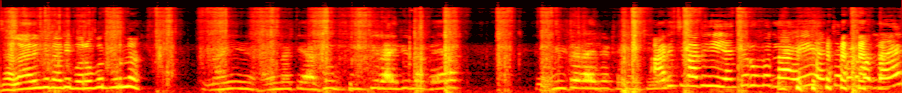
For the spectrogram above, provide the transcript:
झाला आली दादी बरोबर पूर्ण? नाही आहे ना ते अजून तुमची राहिली ना बॅग ते उलट राहिले ठेवायची अडीच दादी यांच्या रूम मधला आहे यांच्या bed मधला आहे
